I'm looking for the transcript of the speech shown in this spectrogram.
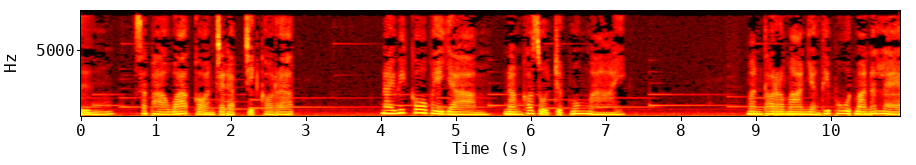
ถึง สภาวะก่อนจะดับจิตขอรับ นายวิโก้พยายามนำเข้าสู่จุดมุ่งหมาย มันทรมานอย่างที่พูดมานั่นแหละ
